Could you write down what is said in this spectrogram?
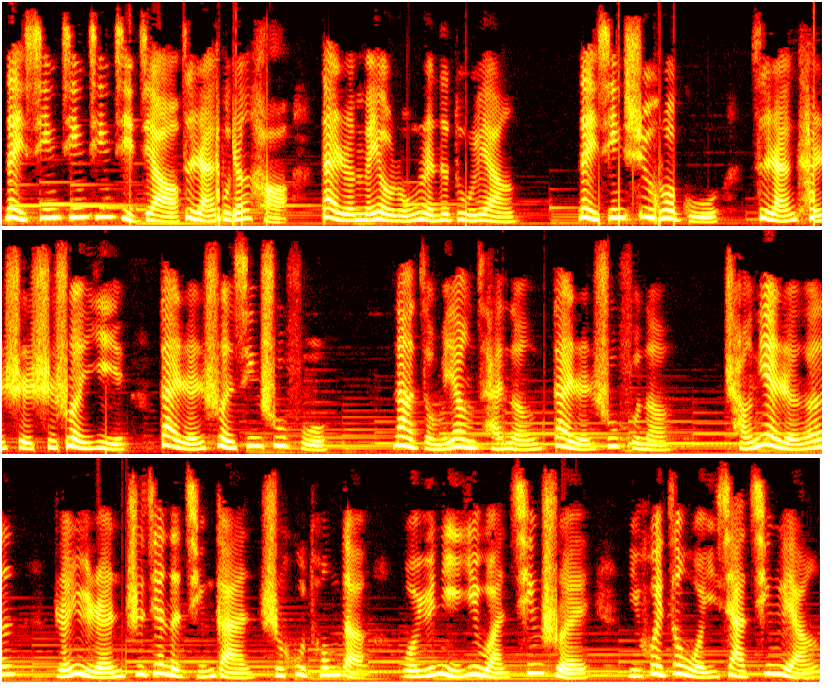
内心斤斤计较，自然不真好。待人没有容人的度量，内心虚若谷。自然看事事顺意，待人顺心舒服。那怎么样才能待人舒服呢？常念人恩，人与人之间的情感是互通的。我与你一碗清水，你会赠我一下清凉。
